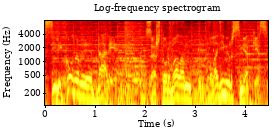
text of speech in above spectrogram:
Силиконовые дали. За штурвалом Владимир Смеркис.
